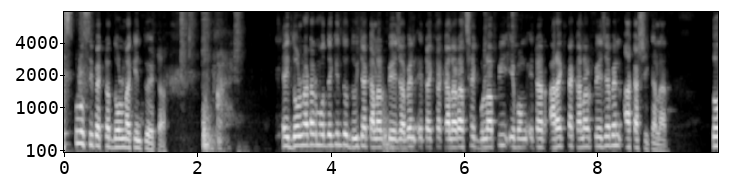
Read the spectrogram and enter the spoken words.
এক্সক্লুসিভ একটা দোলনা কিন্তু এটা। এই দোলনাটার মধ্যে কিন্তু দুইটা কালার পেয়ে যাবেন। এটা একটা কালার আছে গোলাপি এবং এটার আরেকটা কালার পেয়ে যাবেন আকাশি কালার। তো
